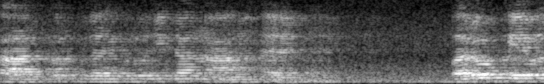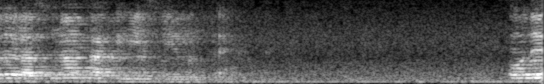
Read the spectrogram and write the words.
ਕਾਰਪੁਰਖ ਵਾਹਿਗੁਰੂ ਜੀ ਦਾ ਨਾਮ ਹੈ, ਪਰ ਉਹ ਕੇਵਲ ਰਸਨਾ ਤੱਕ ਹੀ ਸੀਮਤ ਹੈ। ਉਹਦੇ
